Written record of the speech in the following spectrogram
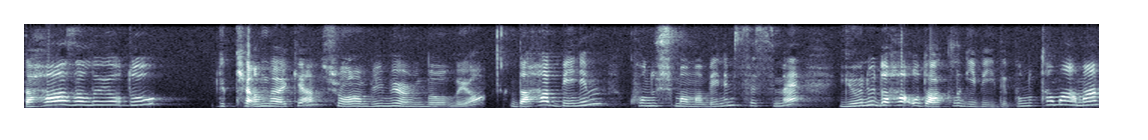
daha az alıyordu. dükkandayken. Şu an bilmiyorum ne oluyor. Daha benim konuşmama, benim sesime yönü daha odaklı gibiydi. Bunu tamamen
